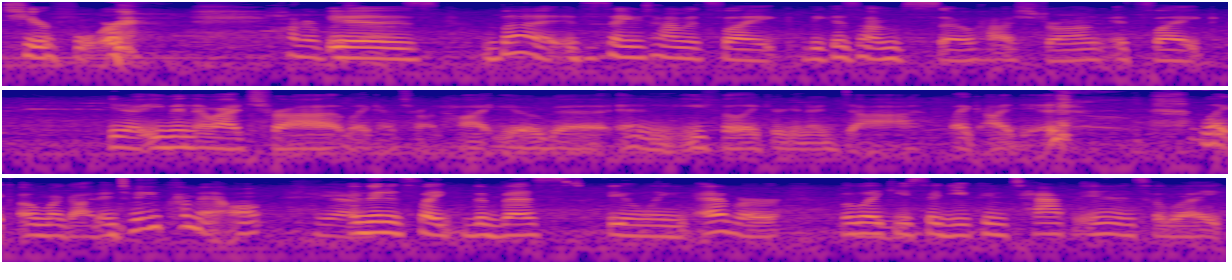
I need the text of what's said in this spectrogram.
cheer for 100%. is but at the same time it's like because I'm so high strung, it's like you know, even though I tried, like I tried hot yoga and you feel like you're gonna die, like I did. like, oh my God, until you come out. Yeah. And then it's like the best feeling ever. But like mm-hmm. you said, you can tap into like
